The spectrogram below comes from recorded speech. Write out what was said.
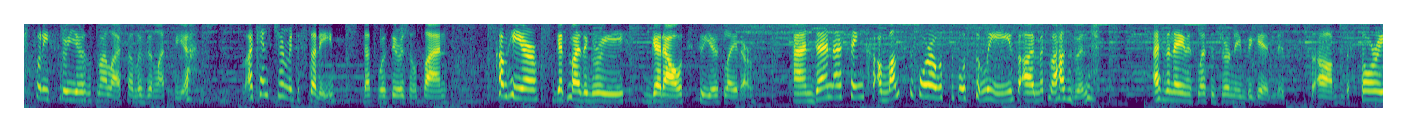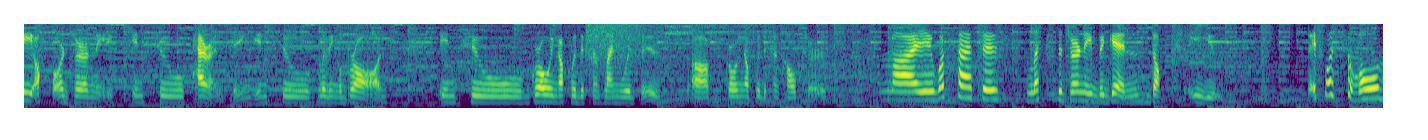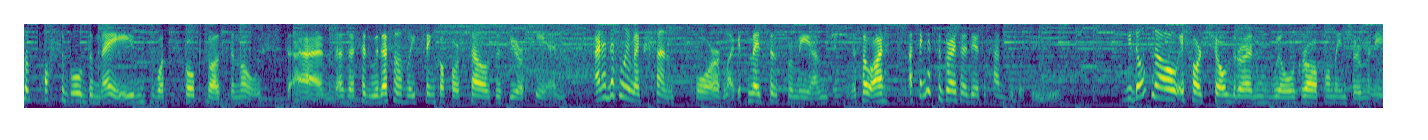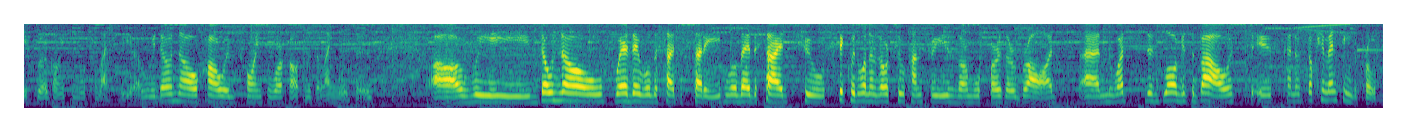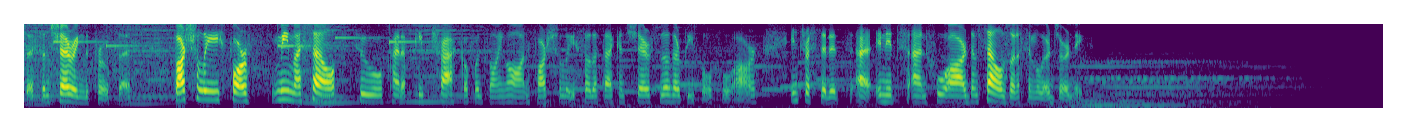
first 23 years of my life I lived in Latvia. I came to Germany to study, that was the original plan. Come here, get my degree, get out two years later. And then I think a month before I was supposed to leave, I met my husband. As the name is, let the journey begin. It's um, the story of our journey into parenting, into living abroad, into growing up with different languages, uh, growing up with different cultures. My website is letthejourneybegin.eu. It was from all the possible domains what spoke to us the most and as I said we definitely think of ourselves as European and it definitely makes sense for like it made sense for me um, so I, I think it's a great idea to have the .eu. We don't know if our children will grow up only in Germany if we're going to move to Latvia. We don't know how it's going to work out with the languages. Uh, we don't know where they will decide to study. Will they decide to stick with one of our two countries or move further abroad? And what this blog is about is kind of documenting the process and sharing the process. Partially for me myself to kind of keep track of what's going on, partially so that I can share it with other people who are interested in it uh, and who are themselves on a similar journey.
